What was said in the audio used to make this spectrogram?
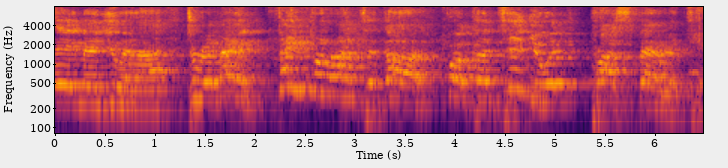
amen, you and I, to remain faithful unto God for continued prosperity.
